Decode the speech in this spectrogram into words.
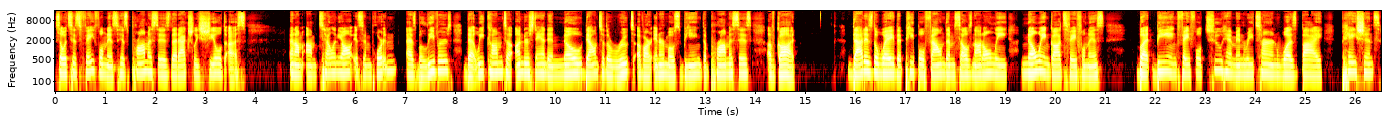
So it's his faithfulness, his promises that actually shield us. And I'm I'm telling y'all it's important as believers that we come to understand and know down to the root of our innermost being the promises of God. That is the way that people found themselves not only knowing God's faithfulness, but being faithful to him in return was by patience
